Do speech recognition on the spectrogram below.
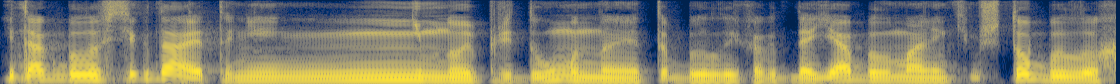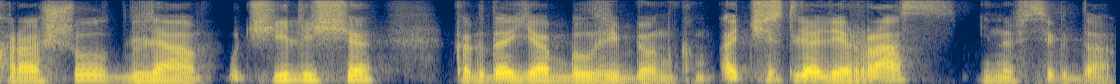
И так было всегда, это не, не мной придумано, это было и когда я был маленьким. Что было хорошо для училища, когда я был ребенком? Отчисляли раз и навсегда.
